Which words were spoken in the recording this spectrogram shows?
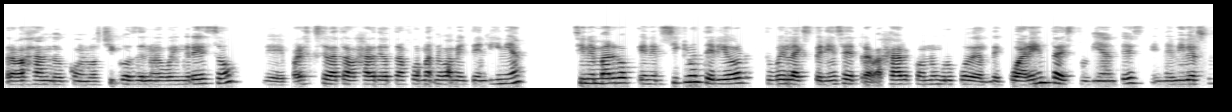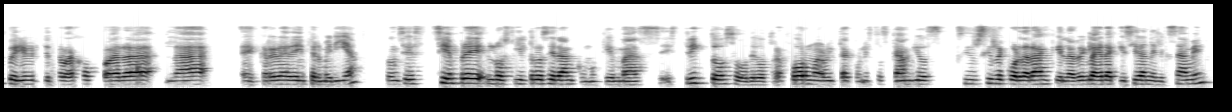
trabajando con los chicos de nuevo ingreso, eh, parece que se va a trabajar de otra forma nuevamente en línea. Sin embargo, en el ciclo anterior tuve la experiencia de trabajar con un grupo de, de 40 estudiantes en el nivel superior. Yo trabajo para la eh, carrera de enfermería entonces, siempre los filtros eran como que más estrictos o de otra forma. Ahorita con estos cambios, sí, recordarán que la regla era que hicieran el examen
